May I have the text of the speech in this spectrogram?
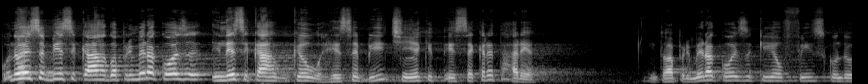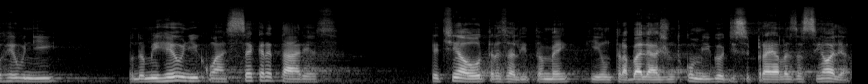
Quando eu recebi esse cargo, a primeira coisa, e nesse cargo que eu recebi, tinha que ter secretária. Então, a primeira coisa que eu fiz quando eu reuni, quando eu me reuni com as secretárias, porque tinha outras ali também que iam trabalhar junto comigo, eu disse para elas assim: olha,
